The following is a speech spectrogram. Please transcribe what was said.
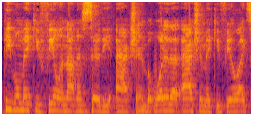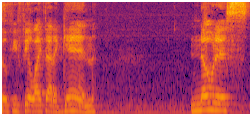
people make you feel and not necessarily the action, but what did that action make you feel like? So if you feel like that again, notice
